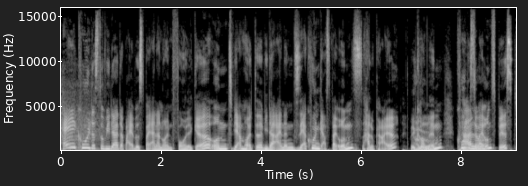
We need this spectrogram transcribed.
Hey, cool, dass du wieder dabei bist bei einer neuen Folge. Und wir haben heute wieder einen sehr coolen Gast bei uns. Hallo Karl, willkommen. Cool, dass du Hallo. bei uns bist.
